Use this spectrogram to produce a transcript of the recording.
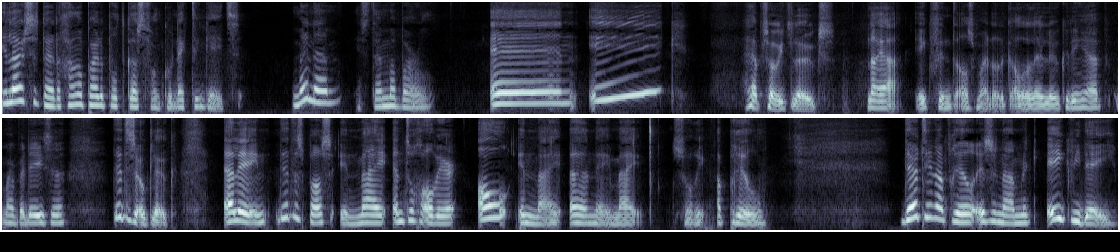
Je luistert naar de Gangenpaarden podcast van Connecting Gates. Mijn naam is Temba Barrel. En ik heb zoiets leuks. Nou ja, ik vind alsmaar dat ik allerlei leuke dingen heb. Maar bij deze, dit is ook leuk. Alleen, dit is pas in mei en toch alweer al in mei. Uh, nee, mei. Sorry, april. 13 april is er namelijk Equiday.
